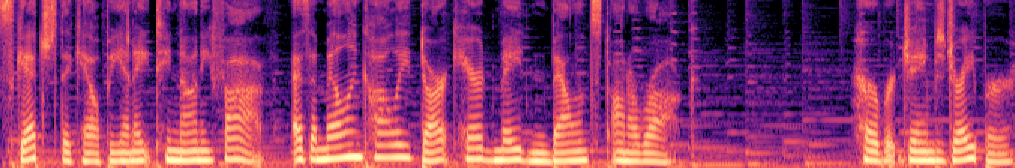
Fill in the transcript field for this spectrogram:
sketched the Kelpie in 1895 as a melancholy, dark haired maiden balanced on a rock. Herbert James Draper,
